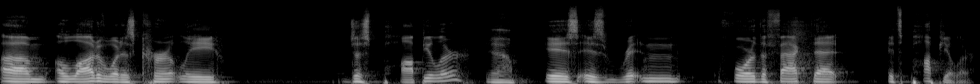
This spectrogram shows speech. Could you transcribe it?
Um, a lot of what is currently just popular Yeah. is is written for the fact that it's popular.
